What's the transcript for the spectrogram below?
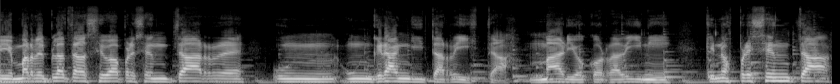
y en Mar del Plata se va a presentar eh, un, un gran guitarrista, Mario Corradini, que nos presenta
